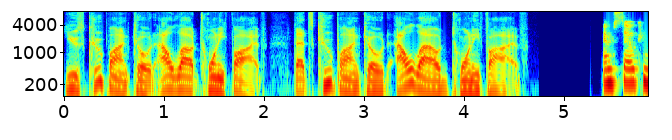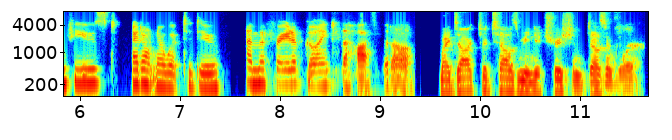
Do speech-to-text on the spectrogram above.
Use coupon code OUTLOUD25. That's coupon code OUTLOUD25. I'm so confused. I don't know what to do. I'm afraid of going to the hospital. My doctor tells me nutrition doesn't work.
